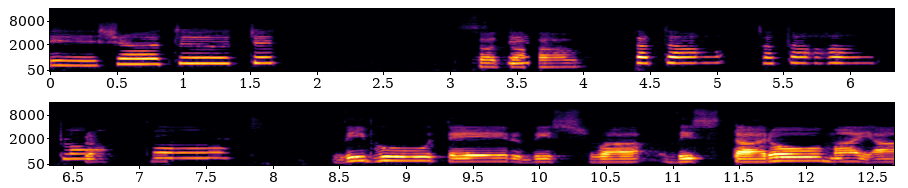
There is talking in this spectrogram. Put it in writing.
एष तु सतः। सतः सतः प्रोक्तो। विस्तरो मया।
